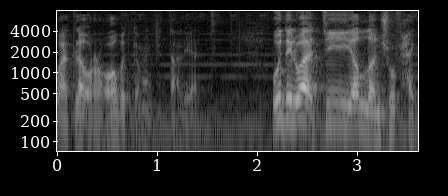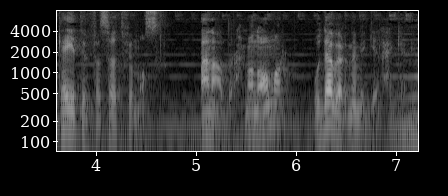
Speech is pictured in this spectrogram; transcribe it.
وهتلاقوا الروابط كمان في التعليقات. ودلوقتي يلا نشوف حكاية الفساد في مصر. أنا عبد الرحمن عمر وده برنامج الحكاية.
